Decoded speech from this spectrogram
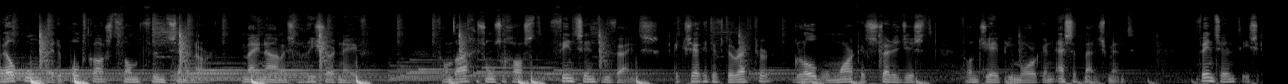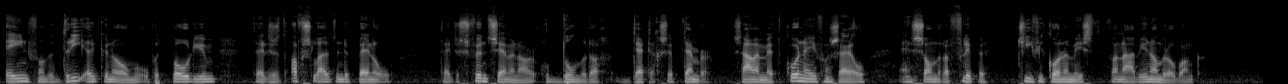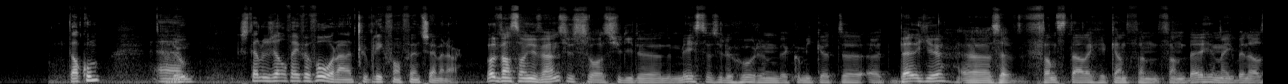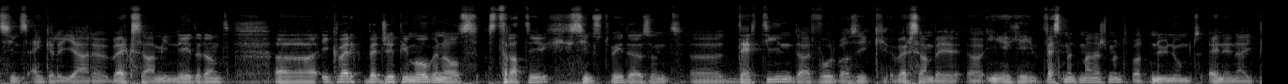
Welkom bij de podcast van Fund Seminar. Mijn naam is Richard Neven. Vandaag is onze gast Vincent Juvijns, Executive Director Global Market Strategist van JP Morgan Asset Management. Vincent is één van de drie economen op het podium tijdens het afsluitende panel tijdens Fund Seminar op donderdag 30 september, samen met Corné van Zeil en Sandra Flippen, Chief Economist van ABN AMRO Bank. Welkom. Stel u zelf even voor aan het publiek van Fund Seminar. Wel, Vincent Juvens, dus zoals jullie de, de meeste zullen horen, kom ik uit, uh, uit België. Uh, de Franstalige kant van, van België, maar ik ben al sinds enkele jaren werkzaam in Nederland. Uh, ik werk bij JP Morgan als strateeg sinds 2013. Daarvoor was ik werkzaam bij ING Investment Management, wat nu noemt NNIP,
